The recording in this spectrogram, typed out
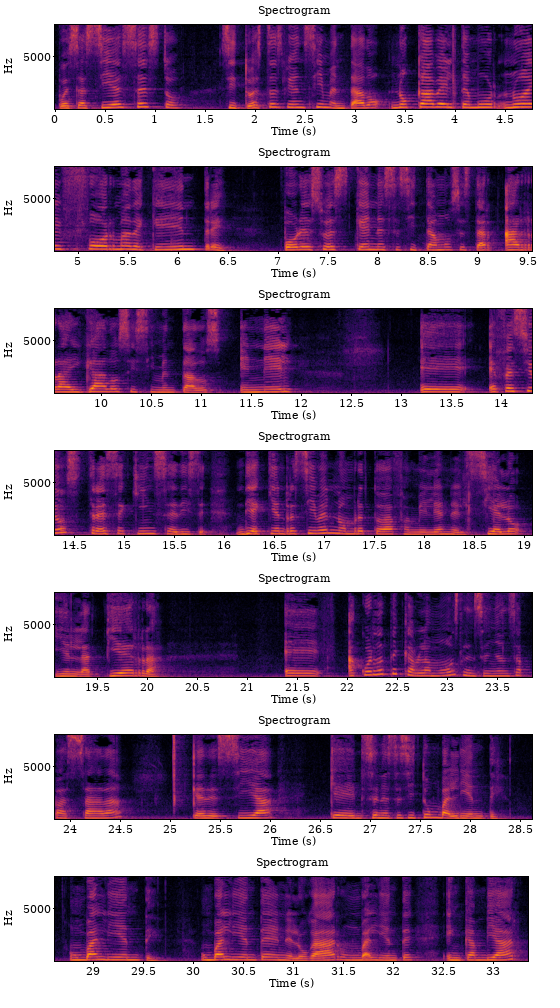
Pues así es esto. Si tú estás bien cimentado, no cabe el temor, no hay forma de que entre. Por eso es que necesitamos estar arraigados y cimentados en Él. Eh, Efesios 13:15 dice, de quien recibe nombre toda familia en el cielo y en la tierra. Eh, acuérdate que hablamos la enseñanza pasada que decía que se necesita un valiente, un valiente, un valiente en el hogar, un valiente en cambiar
